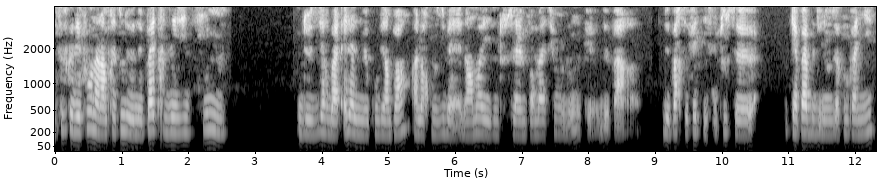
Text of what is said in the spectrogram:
sauf que des fois, on a l'impression de ne pas être légitime de se dire bah elle elle me convient pas alors qu'on se dit bah normalement ils ont tous la même formation donc euh, de par de par ce fait ils sont tous euh, capables de nous accompagner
